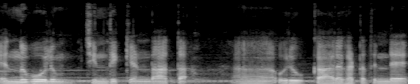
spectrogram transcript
എന്നുപോലും ചിന്തിക്കേണ്ടാത്ത ഒരു കാലഘട്ടത്തിന്റെ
